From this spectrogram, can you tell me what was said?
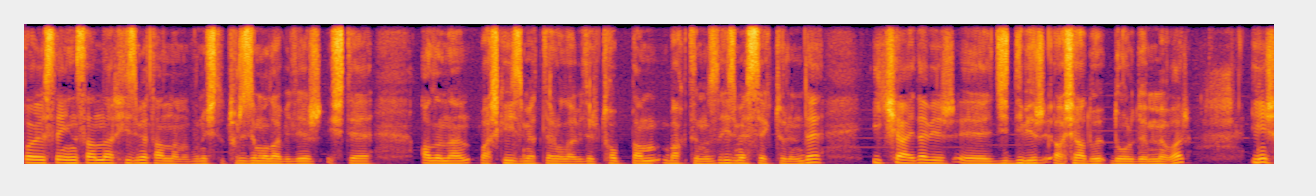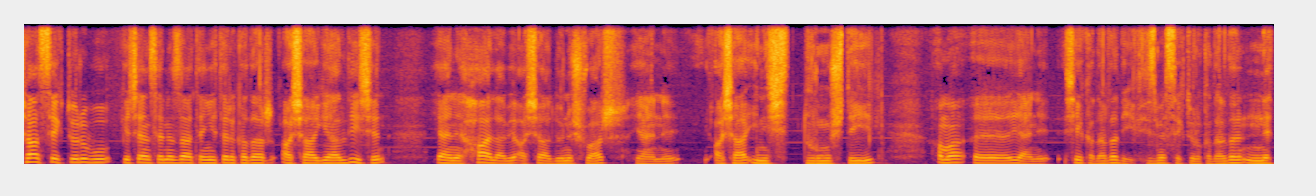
Dolayısıyla insanlar hizmet anlamı, bunu işte turizm olabilir, işte alınan başka hizmetler olabilir. Toplam baktığımızda hizmet sektöründe iki ayda bir e, ciddi bir aşağı do- doğru dönme var. İnşaat sektörü bu geçen sene zaten yeteri kadar aşağı geldiği için yani hala bir aşağı dönüş var. Yani aşağı iniş durmuş değil. Ama e, yani şey kadar da değil. Hizmet sektörü kadar da net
